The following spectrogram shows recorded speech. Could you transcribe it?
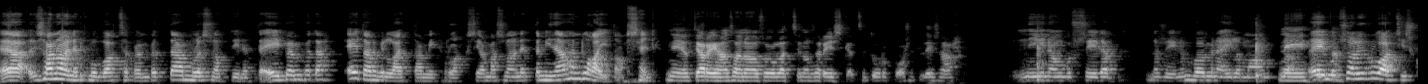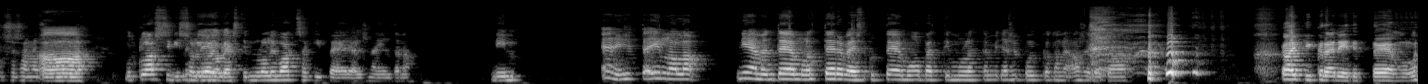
Ja sanoin, että mun vatsa pömpöttää. Mulle sanottiin, että ei pömpötä. Ei tarvi laittaa mikrolaksia. Mä sanoin, että minähän laitan sen. Niin, että Jarihan sanoo sulle, että siinä on se riski, että se turpoo sitten lisää. Niin on, kun siitä, no siinä voi mennä ilmaan. Mutta, Niin, ei, mutta se oli Ruotsissa, kun se sanoi sen mulle. Mutta klassikissa oli Niin oli. oikeasti, mulla oli vatsa kipeä edellisenä iltana. Niin eni sitten illalla Niemen Teemulle terveiset, kun Teemu opetti mulle, että mitä se puikko tonne asetetaan. Kaikki krediitit Teemulle.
